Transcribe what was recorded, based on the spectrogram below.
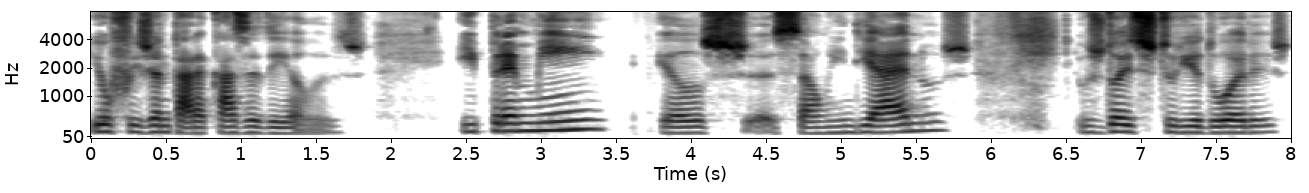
Eu fui jantar à casa deles e para mim eles eh, são indianos, os dois historiadores,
